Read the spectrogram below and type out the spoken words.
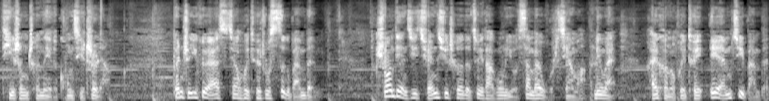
提升车内的空气质量。奔驰 EQS 将会推出四个版本。双电机全驱车的最大功率有三百五十千瓦，另外还可能会推 AMG 版本，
